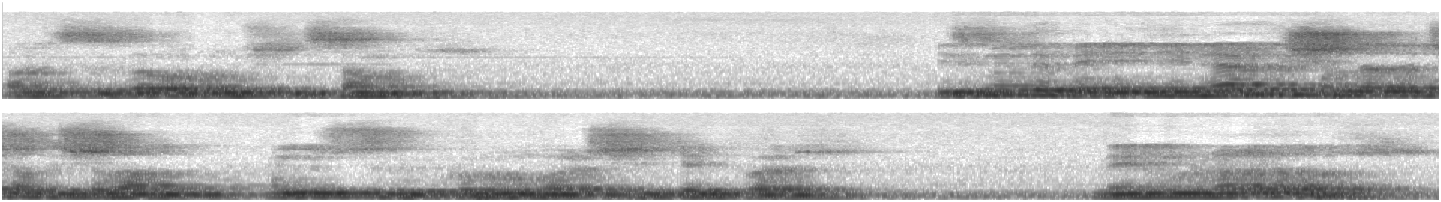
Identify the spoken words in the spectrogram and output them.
haksızlığa uğramış insan var. İzmir'de belediyeler dışında da çalışılan bir sürü kurum var, şirket var, memurlar da var.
